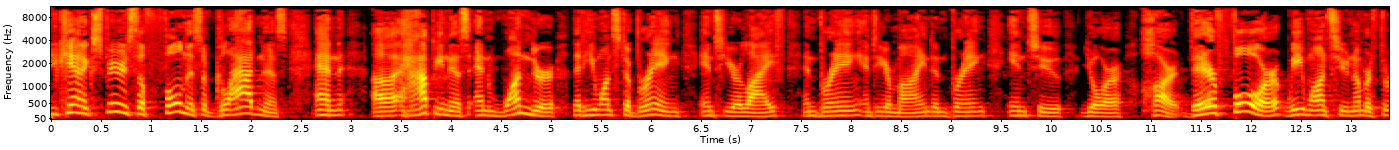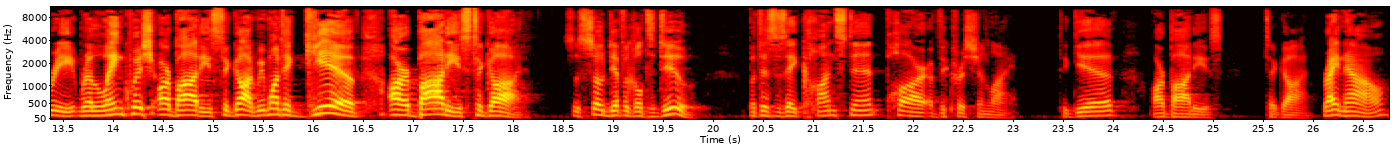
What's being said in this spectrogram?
You can't experience the fullness of gladness and uh, happiness and wonder that He wants to bring into your life and bring into your mind and bring into your heart. Therefore, we want to, number three, relinquish our bodies to God. We want to give our bodies to God. This is so difficult to do, but this is a constant part of the Christian life to give our bodies to God. Right now,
